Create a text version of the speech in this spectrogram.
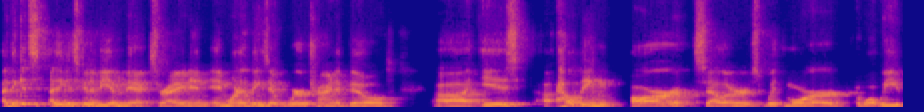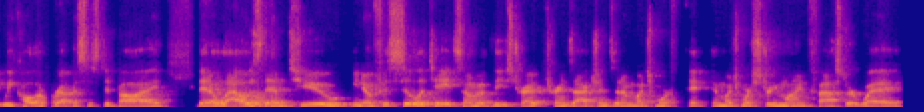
I think it's I think it's going to be a mix, right? And and one of the things that we're trying to build uh, is uh, helping our sellers with more what we we call a rep assisted buy that allows them to you know facilitate some of these tra- transactions in a much more a much more streamlined, faster way.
